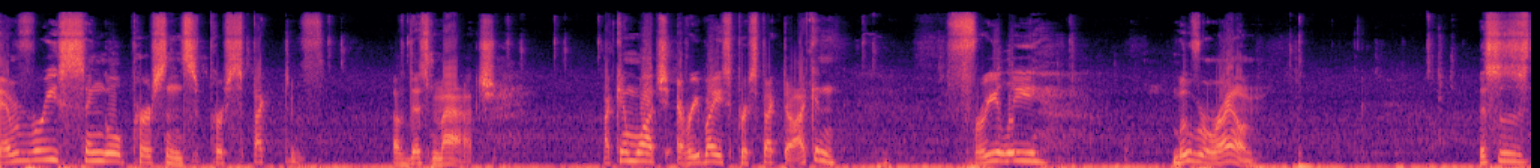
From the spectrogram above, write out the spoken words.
every single person's perspective of this match. I can watch everybody's perspective. I can freely move around. This is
